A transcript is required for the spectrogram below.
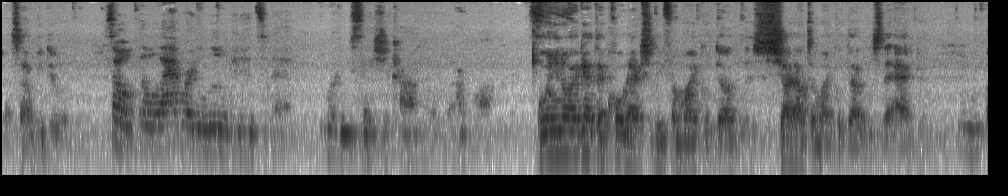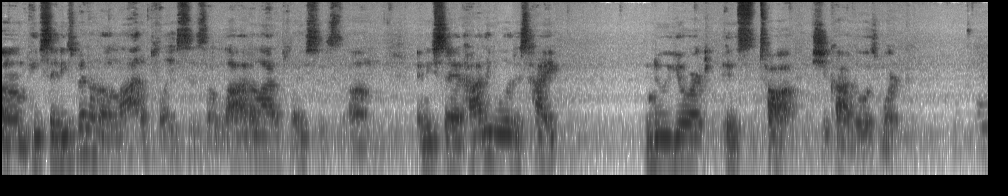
that's how we do it. So elaborate a little bit into that, where you say Chicago, our walkers. Well, you know, I got that quote actually from Michael Douglas. Shout out to Michael Douglas, the actor. Mhm. Um, he said he's been in a lot of places, a lot, a lot of places, um, and he said Hollywood is hype, New York is talk, Chicago is work. Okay.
